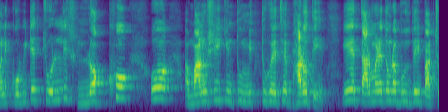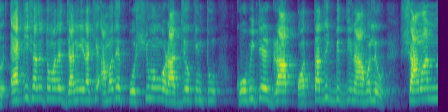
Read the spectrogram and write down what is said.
মানে কোভিডে চল্লিশ লক্ষ ও মানুষই কিন্তু মৃত্যু হয়েছে ভারতে। এ তার মানে তোমরা বুঝতেই পারছ। একই সাথে তোমাদের জানিয়ে রাখি, আমাদের পশ্চিমবঙ্গ রাজ্যেও কিন্তু কোভিডের গ্রাফ অত্যাধিক বৃদ্ধি না হলেও সামান্য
